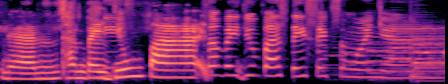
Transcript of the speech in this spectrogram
Dan sampai Ini- jumpa. Sampai jumpa. Stay safe semuanya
